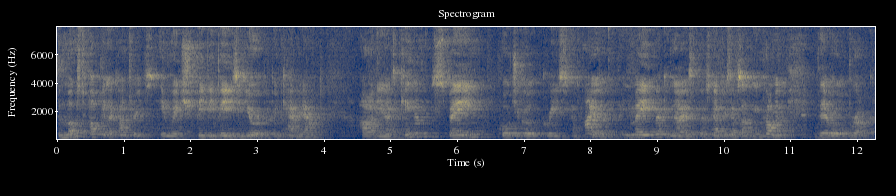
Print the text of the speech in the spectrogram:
The most popular countries in which PPPs in Europe have been carried out are the United Kingdom, Spain, Portugal, Greece and Ireland. But You may recognise that those countries have something in common. They're all broke.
